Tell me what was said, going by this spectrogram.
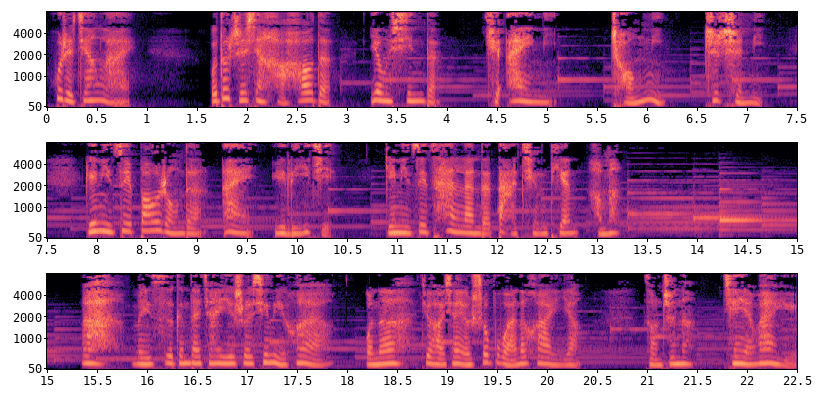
或者将来，我都只想好好的、用心的去爱你、宠你、支持你。给你最包容的爱与理解，给你最灿烂的大晴天，好吗？啊，每次跟大家一说心里话啊，我呢就好像有说不完的话一样。总之呢，千言万语，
